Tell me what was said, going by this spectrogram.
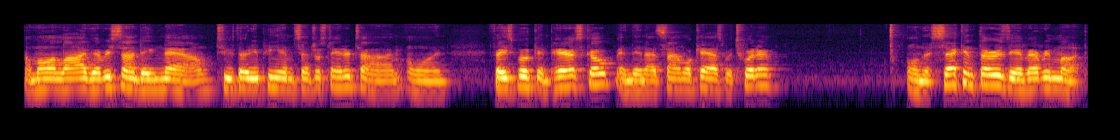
I'm on live every Sunday now, 2.30 p.m. Central Standard Time on Facebook and Periscope, and then I simulcast with Twitter on the second Thursday of every month.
